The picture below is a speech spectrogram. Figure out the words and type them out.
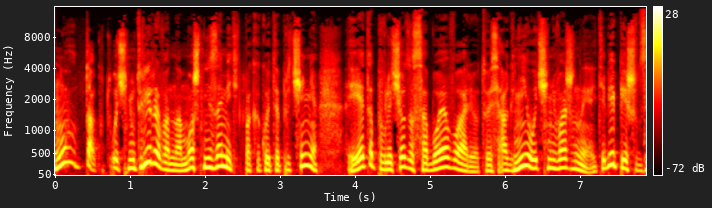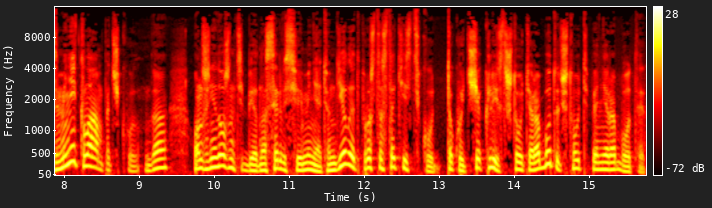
ну, так вот, очень утрированно, может не заметить по какой-то причине, и это повлечет за собой аварию. То есть огни очень важны. И тебе пишут, заменить лампочку, да, он же не должен тебе на сервисе ее менять, он делает просто статистику, такой чек-лист, что у тебя работает, что у тебя не работает.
